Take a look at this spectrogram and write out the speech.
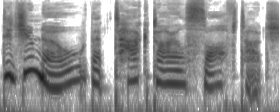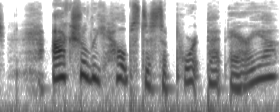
Did you know that tactile soft touch actually helps to support that area?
